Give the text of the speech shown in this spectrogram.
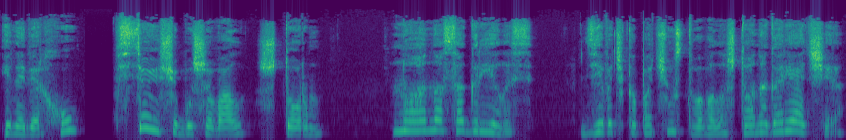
И наверху все еще бушевал шторм. Но она согрелась. Девочка почувствовала, что она горячая,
